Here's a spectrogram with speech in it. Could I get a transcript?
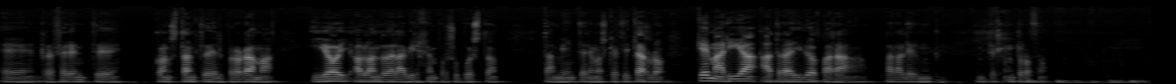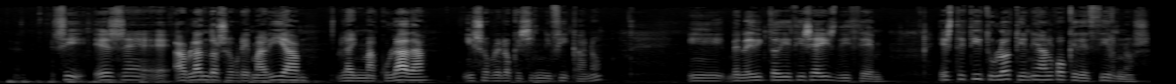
eh, referente constante del programa, y hoy, hablando de la Virgen, por supuesto, también tenemos que citarlo, que María ha traído para, para leer un, trozo. Sí, es eh, hablando sobre María la Inmaculada y sobre lo que significa, ¿no? Y Benedicto XVI dice, este título tiene algo que decirnos.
